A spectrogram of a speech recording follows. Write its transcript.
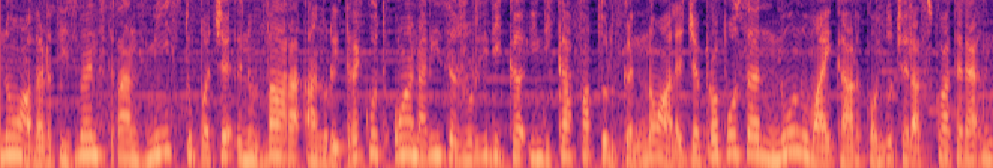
nou avertisment transmis după ce în vara anului trecut o analiză juridică indica faptul că noua lege propusă nu numai că ar conduce la scoaterea în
